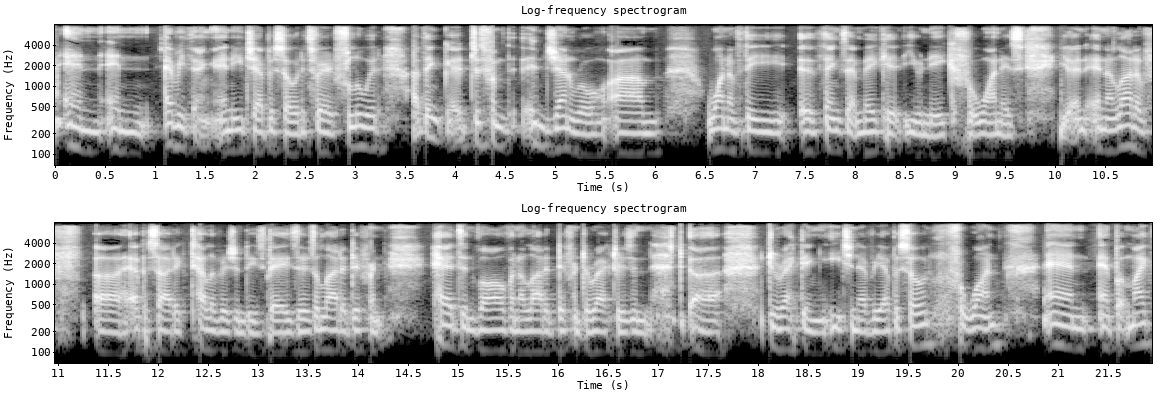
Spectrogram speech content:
and and everything in each episode. It's very fluid. I think uh, just from in general um, one of the uh, things that make it unique for one is in, in a lot of uh, episodic television these days there's a lot of different heads involved and a lot of different directors and uh, directing each and every episode for one. And and but mike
